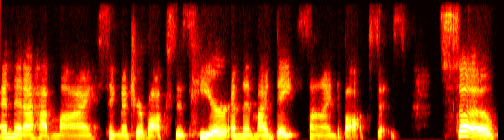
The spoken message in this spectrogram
And then I have my signature boxes here and then my date signed boxes. So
